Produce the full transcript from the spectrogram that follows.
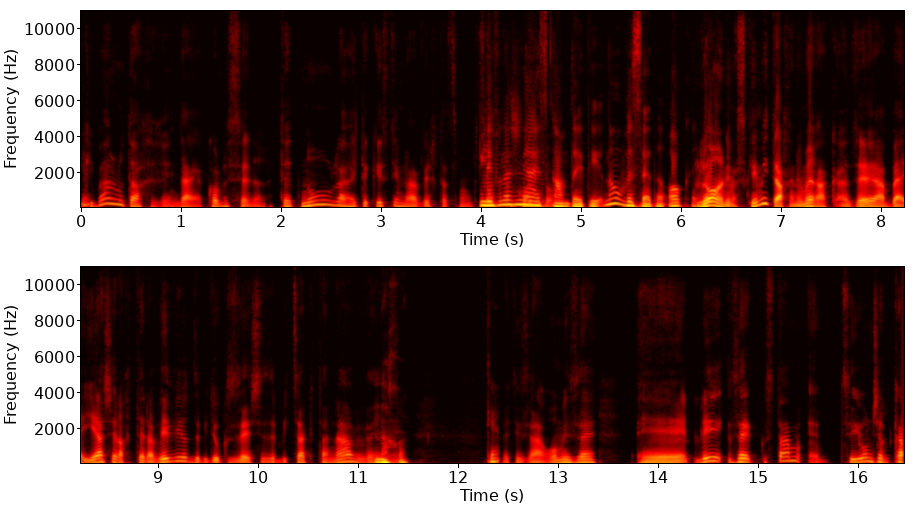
כן. קיבלנו את האחרים, די, הכל בסדר. תתנו להייטקיסטים להביך את עצמם קצת, לפני שנייה טוב. הסכמת איתי. נו, בסדר, אוקיי. לא, אני מסכים איתך, אני אומר, רק זה הבעיה שלך, תל אביביות, זה בדיוק זה, שזה ביצה קטנה, ו... נכון. כן. ותיזהרו מזה. אה, לי זה סתם אה, ציון של קו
